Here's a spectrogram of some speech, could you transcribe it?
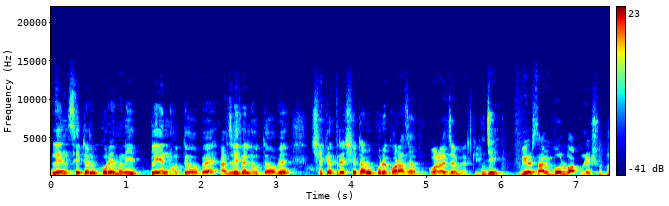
প্লেন সিটের উপরে মানে প্লেন হতে হবে আচ্ছা। লেভেল হতে হবে সেক্ষেত্রে সেটার উপরে করা যাবে। করা যাবে আর কি। জি। বিয়ার্স আমি বলব আপনি শুধু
